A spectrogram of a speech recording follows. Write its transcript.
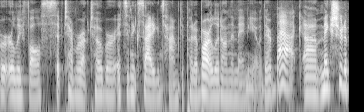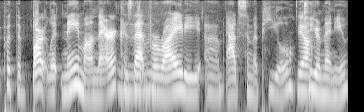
or early fall, September, October, it's an exciting time to put a Bartlett on the menu. They're back. Um, make sure to put the Bartlett name on there because mm-hmm. that variety um, adds some appeal yeah. to your menu.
